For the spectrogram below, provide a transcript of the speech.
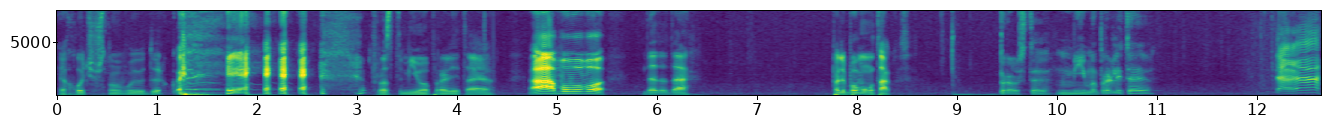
Я хочешь новую дырку? Просто мимо пролетаю. А, во-во-во! Да-да-да. По-любому вот так вот. Просто мимо пролетаю. Ага.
